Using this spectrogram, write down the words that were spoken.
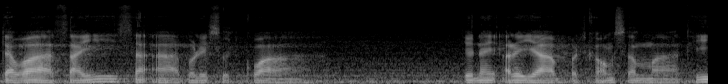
แต่ว่าใสสะอาดบริสุทธิ์กว่า อยู่ในอริยาบทของสมาธิ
